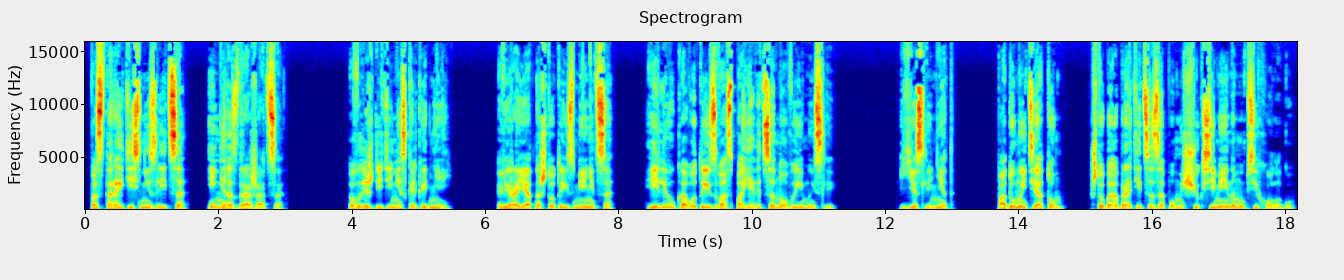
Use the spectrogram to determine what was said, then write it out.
постарайтесь не злиться и не раздражаться. Выждите несколько дней. Вероятно, что-то изменится, или у кого-то из вас появятся новые мысли. Если нет, подумайте о том, чтобы обратиться за помощью к семейному психологу.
